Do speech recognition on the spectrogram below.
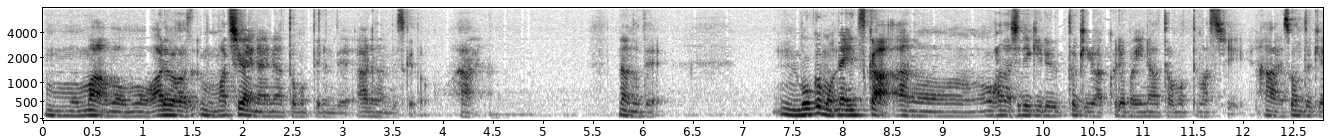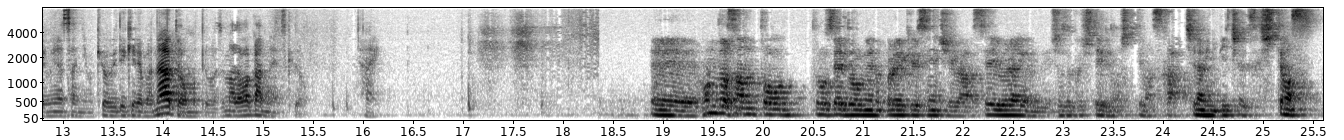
もうまあもうもうあれはもう間違いないなと思ってるんであれなんですけど。はい。なので僕もねいつかあのお話できる時が来ればいいなと思ってますし、はい、その時は皆さんにも共有できればなと思ってます。まだ分かんないですけど。はい。えー、本田さんと同姓同名のプロ野球選手が西武ライオンで所属しているのを知ってますか？ちなみにピッチャーです。知ってます。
